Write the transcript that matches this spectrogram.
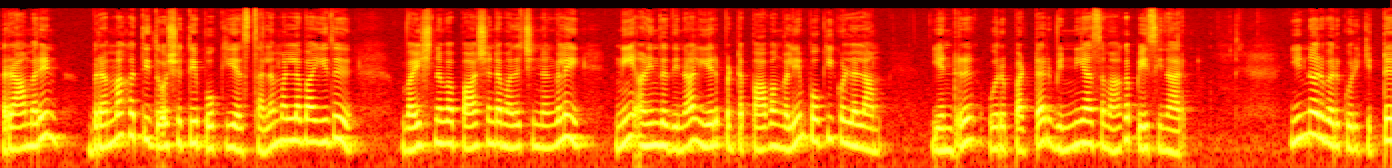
ராமரின் பிரம்மஹத்தி தோஷத்தை போக்கிய ஸ்தலம் அல்லவா இது. வைஷ்ணவ பாஷண்ட மத சின்னங்களை நீ அணிந்ததினால் ஏற்பட்ட பாவங்களையும் போக்கிக் கொள்ளலாம் என்று ஒரு பட்டர் விந்நியாசமாக பேசினார். இன்னொருவர் குறுக்கிட்டு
